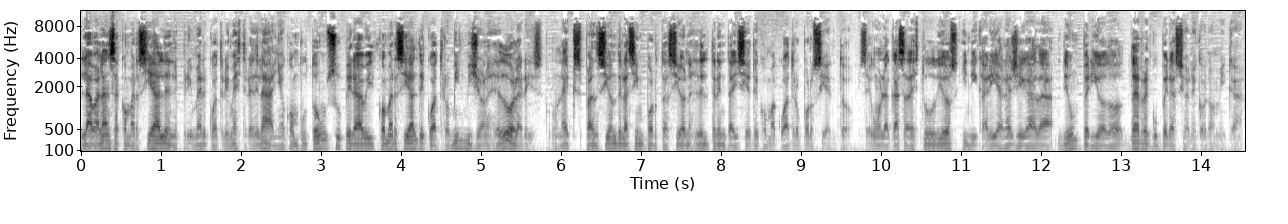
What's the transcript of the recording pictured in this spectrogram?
la balanza comercial en el primer cuatrimestre del año computó un superávit comercial de 4 mil millones de dólares, con una expansión de las importaciones del 37,4%. Según la Casa de Estudios, indicaría la llegada de un periodo de recuperación económica.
